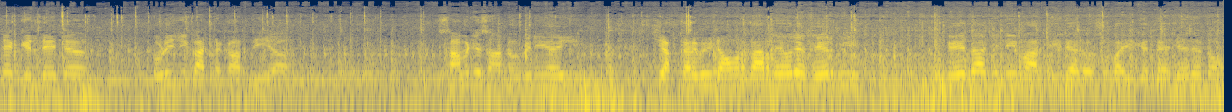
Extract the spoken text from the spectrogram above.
ਤੇ ਗਿੱਲੇ 'ਚ ਥੋੜੀ ਜਿਹੀ ਘੱਟ ਕਰਦੀ ਆ। ਸਮਝ ਸਾਨੂੰ ਵੀ ਨਹੀਂ ਆਈ, ਚੱਕਰ ਵੀ ਡਾਊਨ ਕਰ ਲਏ ਉਹਦੇ, ਫੇਰ ਵੀ ਇਹਦਾ ਜਿੰਨੀ ਮਰਜ਼ੀ ਲੈ ਲਓ ਸਫ਼ਾਈ ਗਿੱਲੇ 'ਚ, ਇਹਦੇ ਤੋਂ।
